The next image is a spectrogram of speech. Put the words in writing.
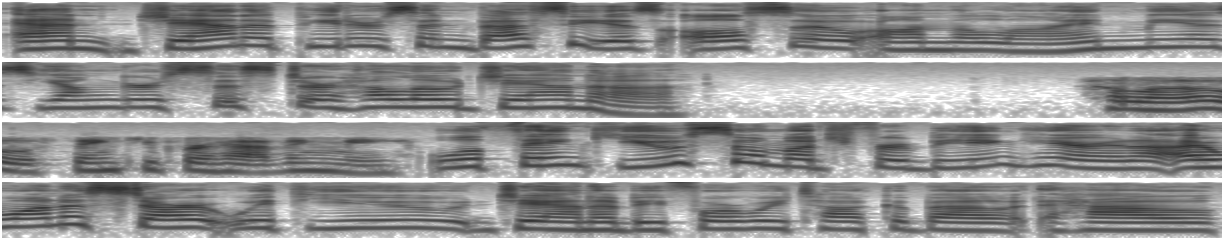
And Jana Peterson Besse is also on the line, Mia's younger sister. Hello, Jana. Hello, thank you for having me. Well, thank you so much for being here. And I want to start with you, Jana, before we talk about how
